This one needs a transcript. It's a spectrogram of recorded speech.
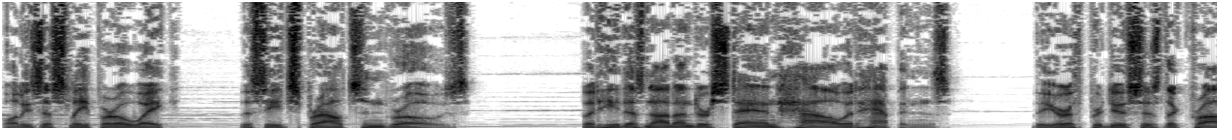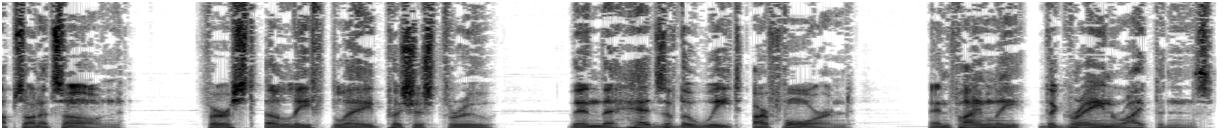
while he's asleep or awake, the seed sprouts and grows but he does not understand how it happens. The earth produces the crops on its own. First, a leaf blade pushes through, then the heads of the wheat are formed, and finally the grain ripens.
